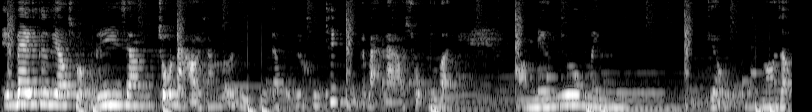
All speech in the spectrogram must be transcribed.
em bê cái tư duy outsource đi ra chỗ nào chăng nữa thì người ta cũng không thích những cái bạn nào outsource như vậy còn nếu như mình kiểu mở rộng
